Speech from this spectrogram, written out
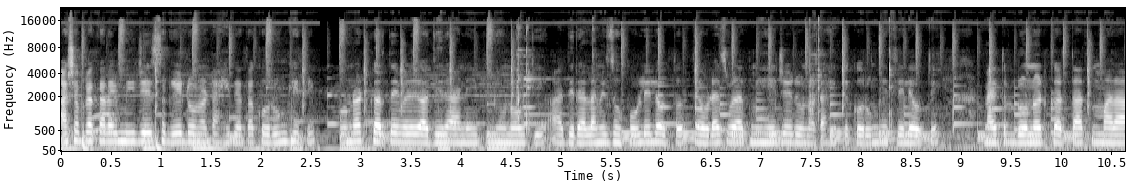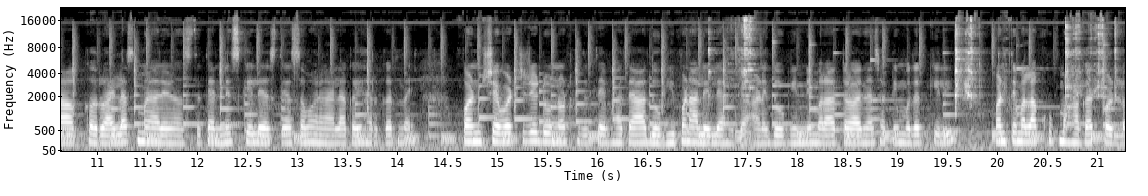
अशा प्रकारे मी जे सगळे डोनट आहे ते आता करून घेते. डोनट करते वेळी अधिरा आणि पिऊ नव्हती अधिराला मी झोपवलेलं होतं. तेवढ्याच वेळात मी हे जे डोनट आहे ते करून घेतलेले होते. नाहीतर डोनट करतात. मला करायलाच मिळाले नसते. त्यांनीच केले असते असं म्हणायला काही हरकत नाही. पण शेवटचे जे डोनट होते तेव्हा त्या दोघी पण आलेल्या होत्या आणि दोघींनी मला तळण्यासाठी मदत केली. पण ते मला खूप महागात पडलं.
